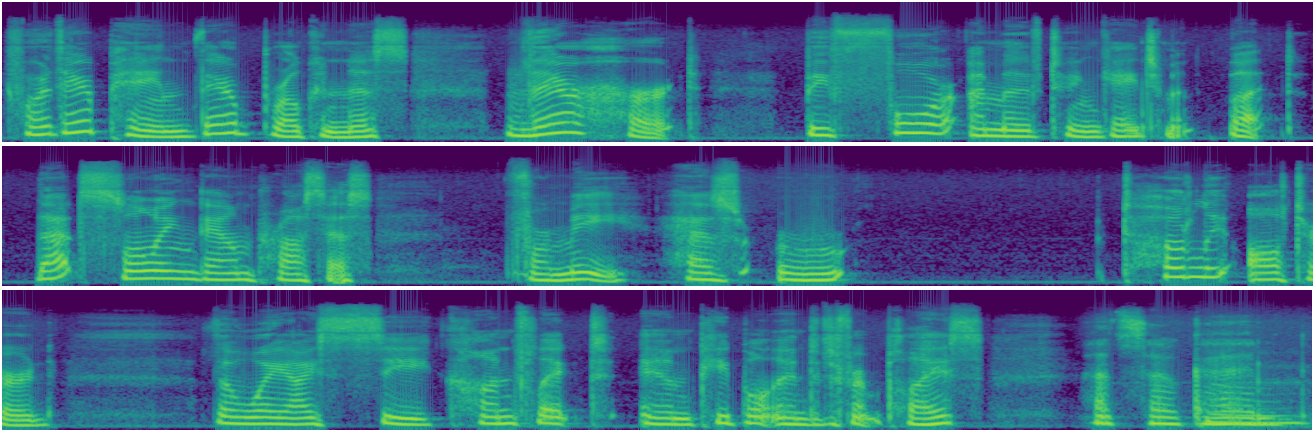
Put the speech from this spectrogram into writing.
for their pain, their brokenness, their hurt before I move to engagement. But that slowing down process for me has r- totally altered the way I see conflict and people in a different place. That's so good. Mm.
